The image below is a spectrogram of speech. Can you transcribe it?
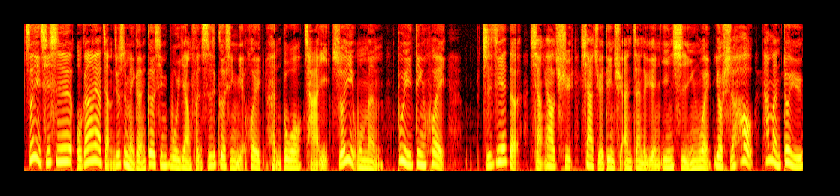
所以其实我刚刚要讲的就是每个人个性不一样，粉丝个性也会很多差异，所以我们不一定会。直接的想要去下决定去按赞的原因，是因为有时候他们对于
